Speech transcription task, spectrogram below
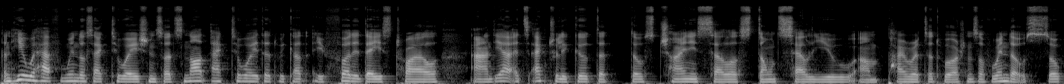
Then here we have Windows activation, so it's not activated, we got a 30 days trial, and yeah, it's actually good that those Chinese sellers don't sell you um, pirated versions of Windows, so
